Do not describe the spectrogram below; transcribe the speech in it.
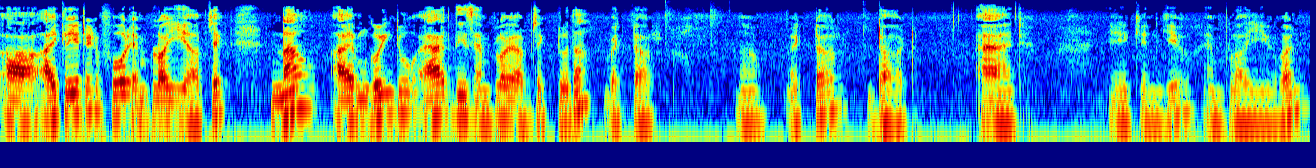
uh, I created four employee object. Now I am going to add this employee object to the vector. Now vector dot add. You can give employee 1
